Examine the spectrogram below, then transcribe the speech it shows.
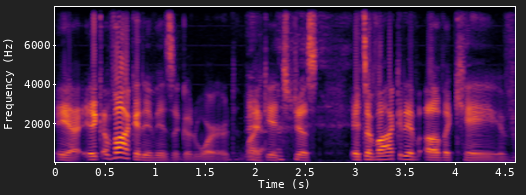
Yeah, it, evocative is a good word. Like Yeah. it's just it's evocative of a cave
